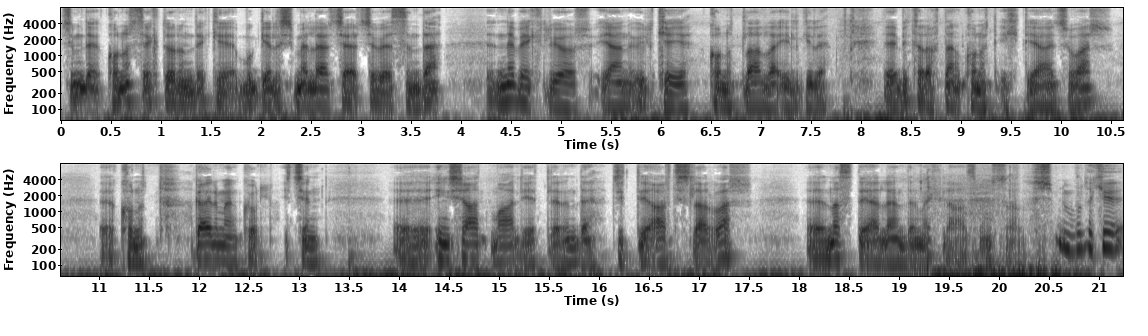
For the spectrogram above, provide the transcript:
Şimdi konut sektöründeki bu gelişmeler çerçevesinde e, ne bekliyor yani ülkeyi konutlarla ilgili? E, bir taraftan konut ihtiyacı var. E, konut gayrimenkul için inşaat maliyetlerinde ciddi artışlar var. E, nasıl değerlendirmek lazım Ünsal? Şimdi buradaki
